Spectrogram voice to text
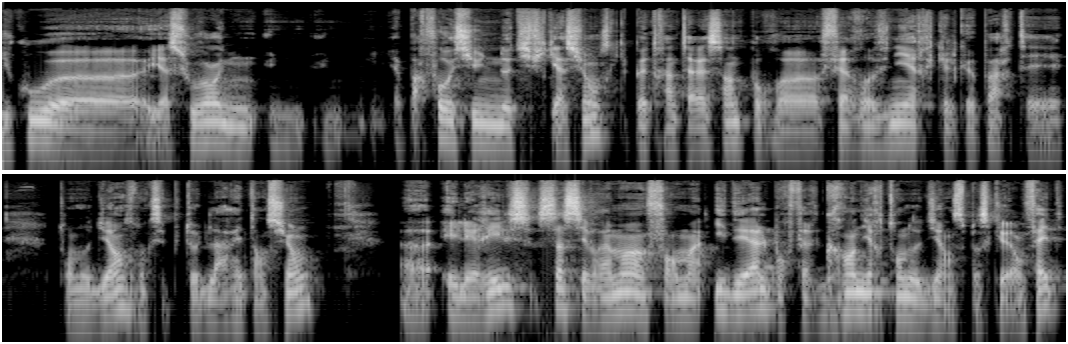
Du coup, euh, il y a souvent une, y a parfois aussi une notification, ce qui peut être intéressant pour euh, faire revenir quelque part tes, ton audience. Donc, c'est plutôt de la rétention. Euh, et les reels, ça c'est vraiment un format idéal pour faire grandir ton audience parce qu'en en fait,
